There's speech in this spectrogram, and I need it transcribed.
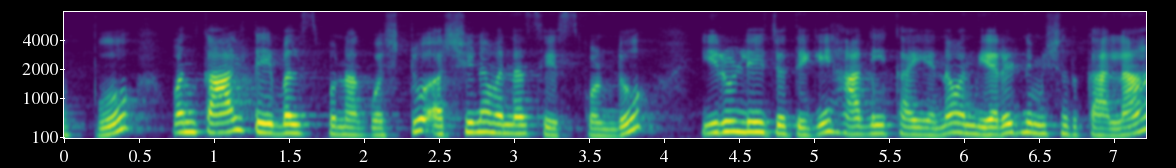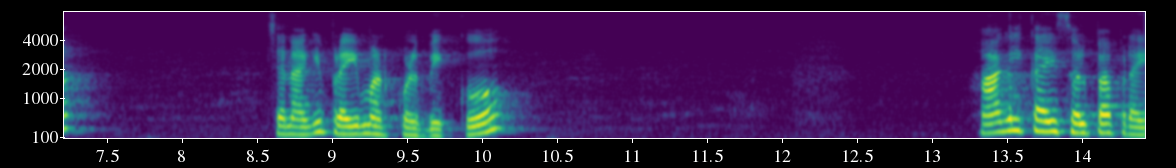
ಉಪ್ಪು, ಒಂದು ಕಾಲು ಟೇಬಲ್ ಸ್ಪೂನ್ ಆಗುವಷ್ಟು ಅರಿಶಿಣವನ್ನು ಸೇರಿಸ್ಕೊಂಡು ಈರುಳ್ಳಿ ಜೊತೆಗೆ ಹಾಗಲಕಾಯಿಯನ್ನು ಒಂದು ಎರಡು ನಿಮಿಷದ ಕಾಲ ಚೆನ್ನಾಗಿ ಫ್ರೈ ಮಾಡ್ಕೊಳ್ಬೇಕು. ಹಾಗಲಕಾಯಿ ಸ್ವಲ್ಪ ಫ್ರೈ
